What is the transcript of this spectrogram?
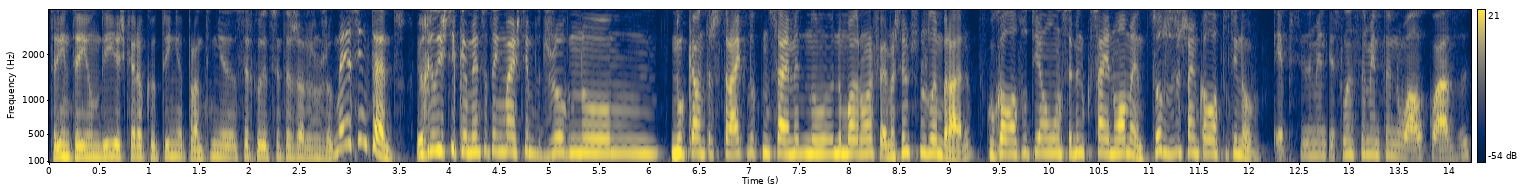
31 dias, que era o que eu tinha, pronto, tinha cerca de 800 horas no jogo. Nem é assim tanto. Eu realisticamente eu tenho mais tempo de jogo no, no Counter-Strike do que necessariamente no, no Modern Warfare, mas temos de nos lembrar que o Call of Duty é um lançamento que sai anualmente. Todos os dias sai um Call of Duty novo. É precisamente esse lançamento anual, quase,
